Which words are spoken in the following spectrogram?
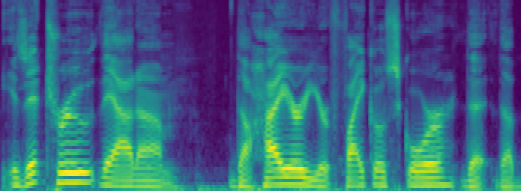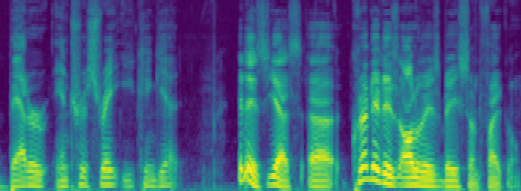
Is it true that um, the higher your FICO score, the the better interest rate you can get? It is, yes. Uh, credit is always based on FICO.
